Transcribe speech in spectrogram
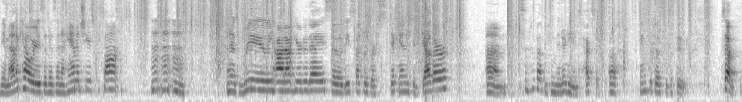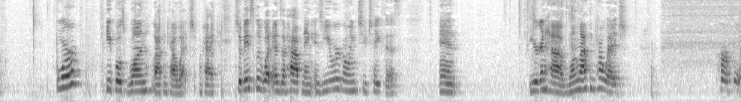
the amount of calories that is in a ham and cheese croissant. Mm-mm-mm. And it's really hot out here today, so these suckers are sticking together. Um, something about the humidity in Texas. Ugh, things it goes to the food. So, four equals one Laughing Cow wedge, okay? So basically what ends up happening is you are going to take this and you're going to have one Laughing Cow wedge per four.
